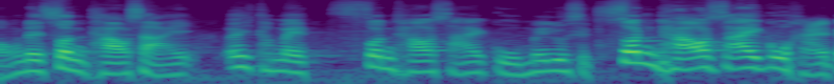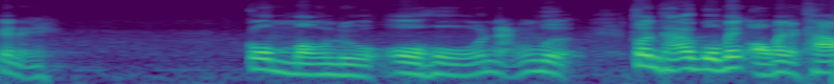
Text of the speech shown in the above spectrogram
2ด้วยส้นเท้าซ้าย เอ้ยทำไมส้นเท้าซ้ายกูไม่รู้สึก ส้นเท้าซ้ายกูหายไปไหน ก้มมองดูโอ้โหหนังเวอะส้นเท้ากูไม่ออกมาจากเท้า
